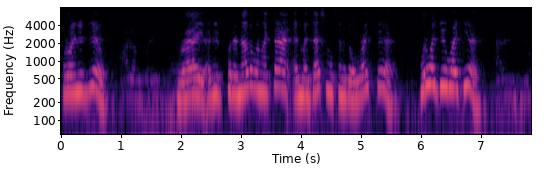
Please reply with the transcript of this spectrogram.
What do I need to do? Right, I need to put another one like that, and my decimal's going to go right there. What do I do right here? Add a zero.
